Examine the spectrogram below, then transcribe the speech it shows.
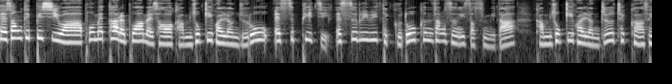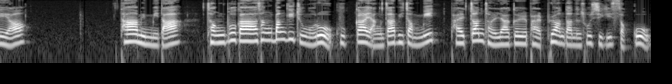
해성 TPC와 포메탈을 포함해서 감속기 관련주로 SPG, SBB테크도 큰 상승 있었습니다. 감속기 관련주 체크하세요. 다음입니다. 정부가 상반기 중으로 국가 양자 비전 및 발전 전략을 발표한다는 소식이 있었고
